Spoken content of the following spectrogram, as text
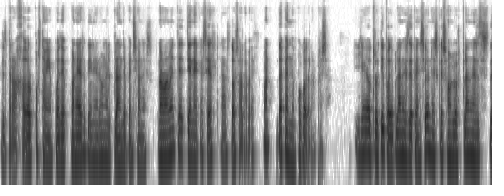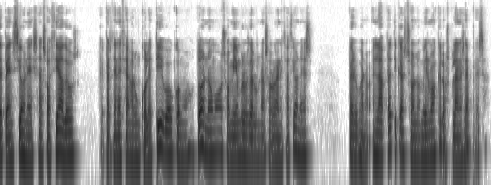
el trabajador pues también puede poner dinero en el plan de pensiones. Normalmente tiene que ser las dos a la vez. Bueno, depende un poco de la empresa. Y hay otro tipo de planes de pensiones que son los planes de pensiones asociados que pertenecen a algún colectivo como autónomos o miembros de algunas organizaciones. Pero bueno, en la práctica son lo mismo que los planes de empresa.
